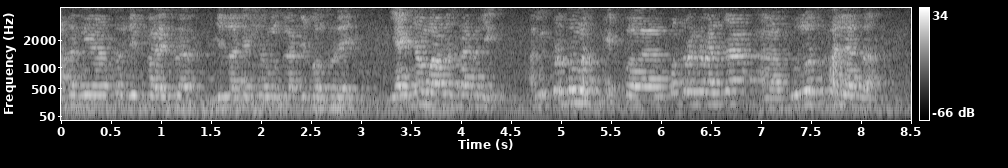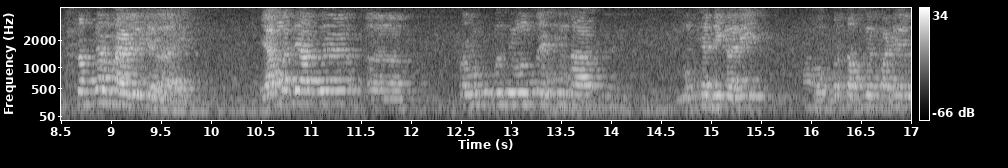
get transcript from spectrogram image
आदरणीय संदीप काळे सर जिल्हाध्यक्ष ओंकारजी बनसोडे यांच्या मार्गदर्शनाखाली आम्ही प्रथमच एक पत्रकारांच्या अं, गुणवत्ता पाल्याचा सत्कारचं आयोजन केलेलं आहे. यामध्ये आज प्रमुख उपस्थित म्हणून तहसीलदार मुख्याधिकारी प्रतापसिंह पाटील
